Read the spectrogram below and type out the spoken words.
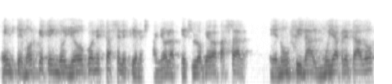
el temor que tengo yo con esta selección española, que es lo que va a pasar en un final muy apretado.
